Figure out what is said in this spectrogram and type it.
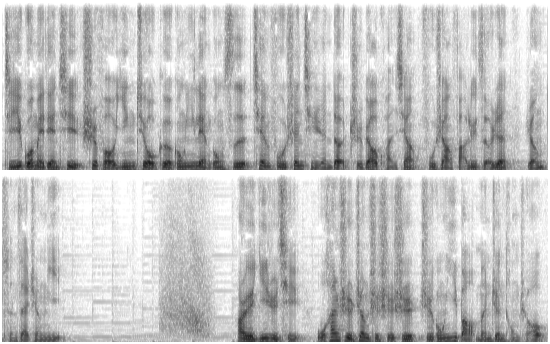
及国美电器是否应就各供应链公司欠付申请人的指标款项负上法律责任，仍存在争议。二月一日起，武汉市正式实施职工医保门诊统筹。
